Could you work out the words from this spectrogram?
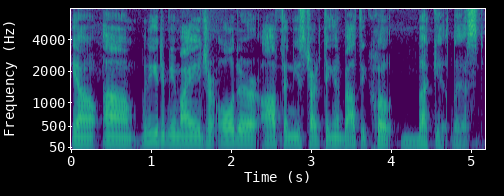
You know, um, when you get to be my age or older, often you start thinking about the quote bucket list,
